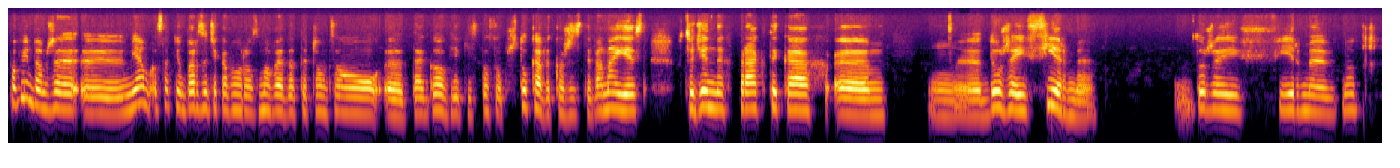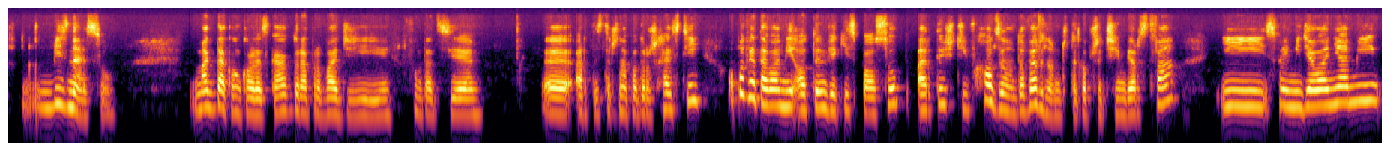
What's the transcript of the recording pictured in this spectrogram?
Powiem Wam, że y, miałam ostatnio bardzo ciekawą rozmowę dotyczącą y, tego, w jaki sposób sztuka wykorzystywana jest w codziennych praktykach y, dużej firmy, dużej firmy no, biznesu. Magda Konkoleska, która prowadzi Fundację e, Artystyczna Podróż Hesti, opowiadała mi o tym, w jaki sposób artyści wchodzą do wewnątrz tego przedsiębiorstwa i swoimi działaniami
